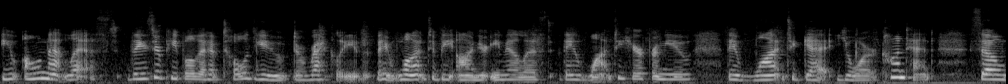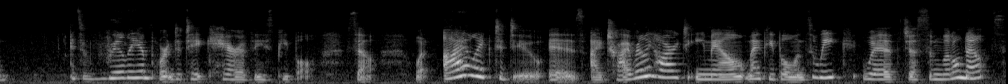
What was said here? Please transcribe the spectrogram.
you own that list. These are people that have told you directly that they want to be on your email list. They want to hear from you. They want to get your content. So it's really important to take care of these people. So what I like to do is I try really hard to email my people once a week with just some little notes.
